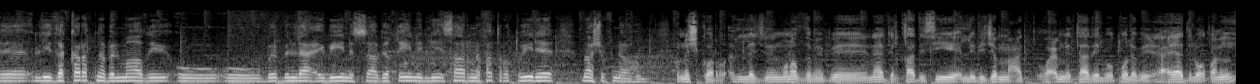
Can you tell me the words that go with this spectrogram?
آه، اللي ذكرتنا بالماضي وباللاعبين السابقين اللي صار لنا فترة طويلة ما شفناهم. ونشكر اللجنة المنظمة بنادي القادسية الذي جمعت وعملت هذه البطولة بأعياد الوطنية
